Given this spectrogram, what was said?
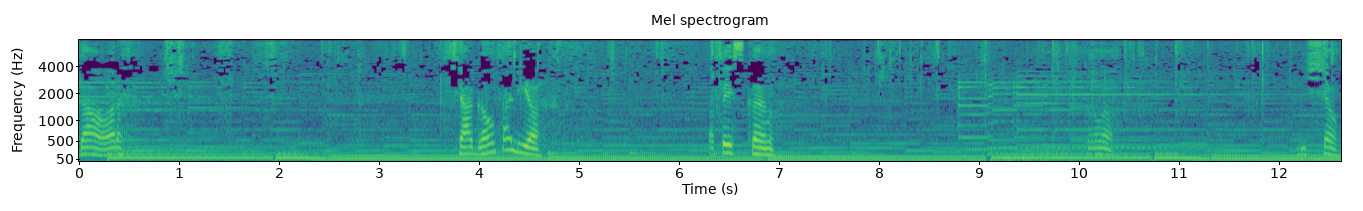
Da hora. Tiagão tá ali, ó. Tá pescando. Olha lá. Bichão.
